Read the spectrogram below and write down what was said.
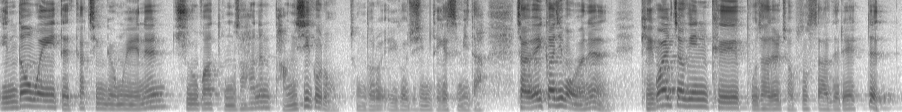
in the way that 같은 경우에는 주어가 동사하는 방식으로 정도로 읽어주시면 되겠습니다. 자 여기까지 보면은 개괄적인 그 부사절 접속사들의 뜻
